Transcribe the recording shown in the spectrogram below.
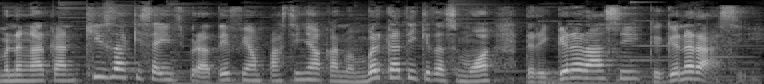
mendengarkan kisah-kisah inspiratif yang pastinya akan memberkati kita semua dari generasi ke generasi.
